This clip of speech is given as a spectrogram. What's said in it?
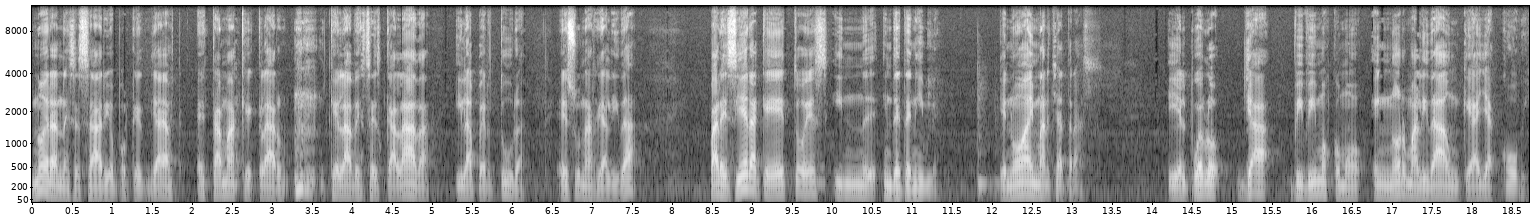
no era necesario porque ya está más que claro que la desescalada y la apertura es una realidad. Pareciera que esto es indetenible, que no hay marcha atrás y el pueblo ya vivimos como en normalidad aunque haya COVID.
